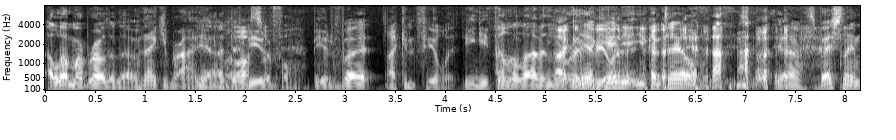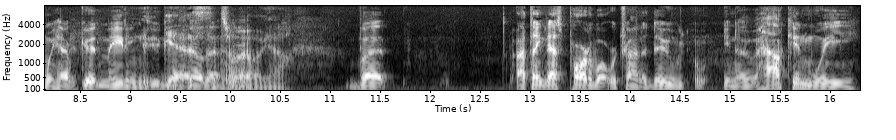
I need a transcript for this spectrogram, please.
I love my brother though. Thank you, Brian. Yeah, I did. Awesome. Beautiful, beautiful. But I can feel it. Can you feel the love in the I room? can yeah, feel can it. you? You can tell. yeah, especially when we have good meetings, you can yes. feel that. Oh, yeah. But I think that's part of what we're trying to do. You know, how can we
